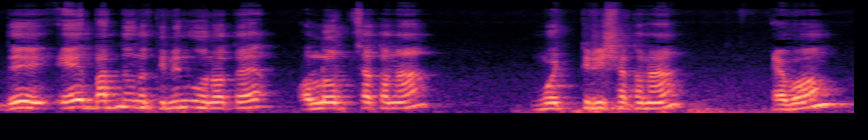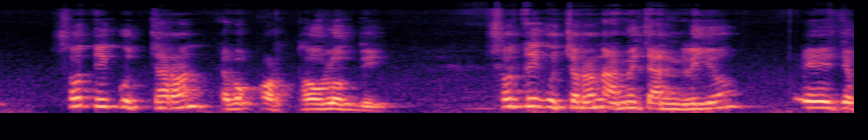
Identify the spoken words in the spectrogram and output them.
দে এই বাদ তিন গুণতে অলোপ চেতনা মৈত্রী চেতনা এবং সঠিক উচ্চারণ এবং অর্থ উপলব্ধি সঠিক উচ্চারণ আমি জানলিও এই যে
